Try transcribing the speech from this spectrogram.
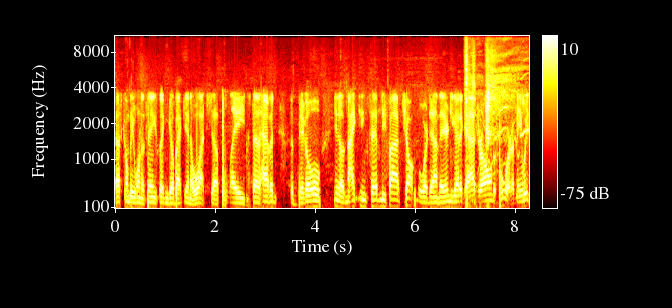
that's going to be one of the things they can go back in and watch uh, play instead of having the big old you know 1975 chalkboard down there and you got a guy drawing the board. I mean we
